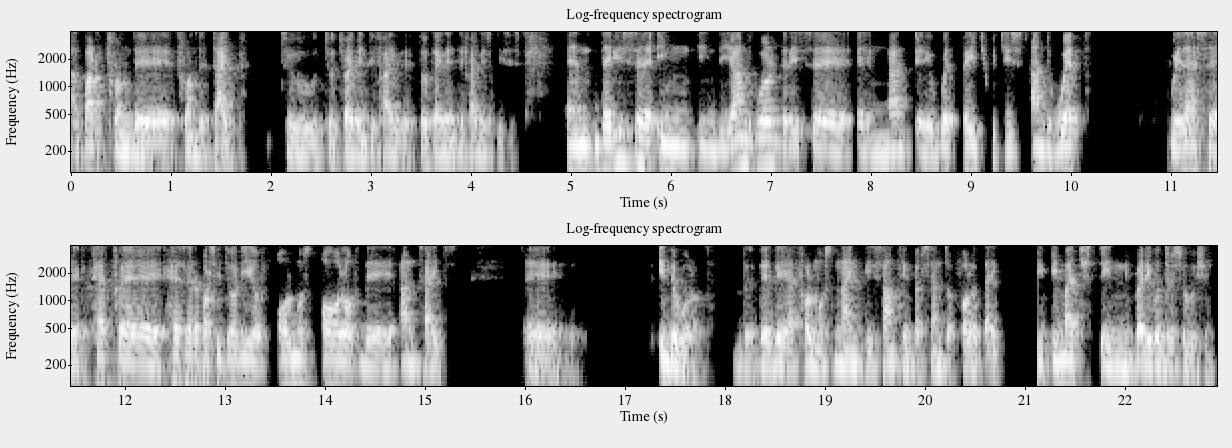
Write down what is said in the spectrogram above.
apart from the from the type to, to, to identify the, to identify the species. And there is a, in in the ant world there is a, a, a web page which is antweb with us uh, have a, has a repository of almost all of the ant types uh, in the world. They, they have almost 90 something percent of all the type imaged in very good resolution.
